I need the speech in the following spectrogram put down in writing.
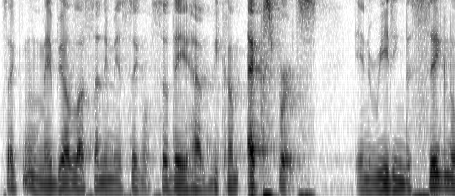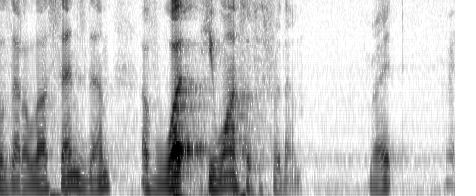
It's like, hmm, maybe Allah is sending me a signal. So they have become experts in reading the signals that Allah sends them of what He wants for them, right? So,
